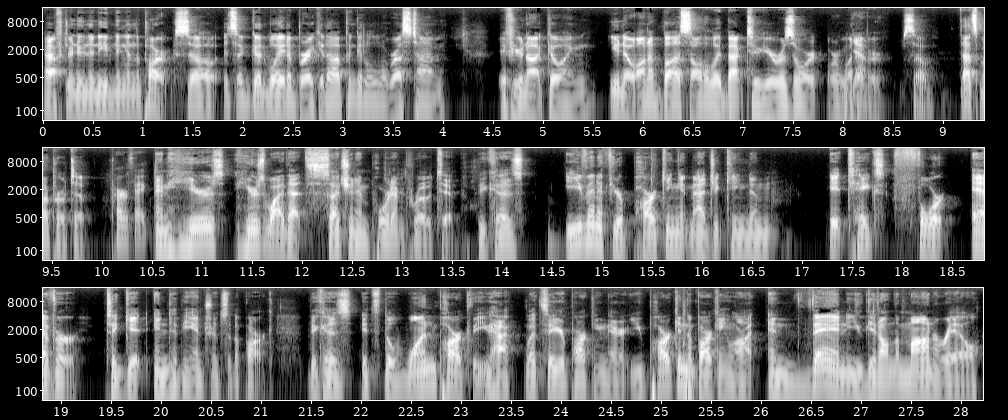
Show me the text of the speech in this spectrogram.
afternoon and evening in the park. So it's a good way to break it up and get a little rest time if you're not going, you know, on a bus all the way back to your resort or whatever. So that's my pro tip. Perfect. And here's here's why that's such an important pro tip because even if you're parking at Magic Kingdom, it takes forever to get into the entrance of the park because it's the one park that you have let's say you're parking there. You park in the parking lot and then you get on the monorail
